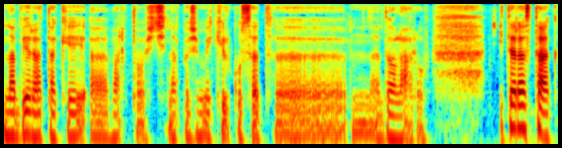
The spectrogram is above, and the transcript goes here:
nabiera takiej e, wartości na poziomie kilkuset e, dolarów. I teraz tak,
